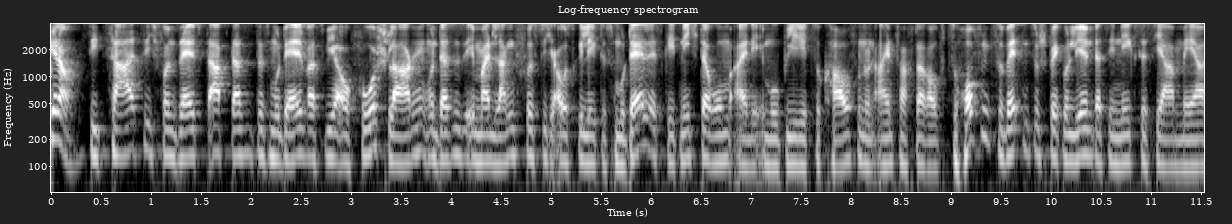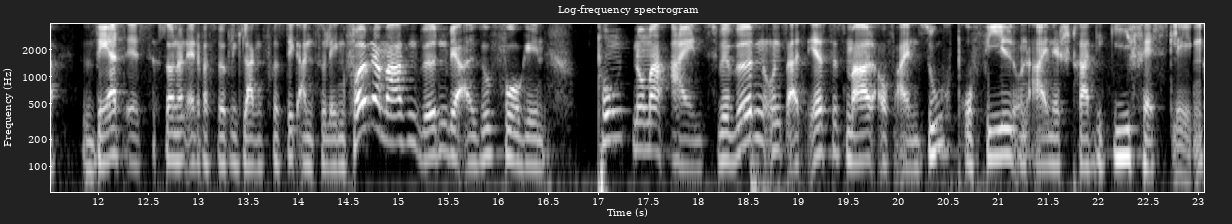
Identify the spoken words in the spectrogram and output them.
Genau, sie zahlt sich von selbst ab. Das ist das Modell, was wir auch vorschlagen. Und das ist eben ein langfristig ausgelegtes Modell. Es geht nicht darum, eine Immobilie zu kaufen und einfach darauf zu hoffen, zu wetten, zu spekulieren, dass sie nächstes Jahr mehr wert ist, sondern etwas wirklich langfristig anzulegen. Folgendermaßen würden wir also vorgehen. Punkt Nummer eins. Wir würden uns als erstes mal auf ein Suchprofil und eine Strategie festlegen.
